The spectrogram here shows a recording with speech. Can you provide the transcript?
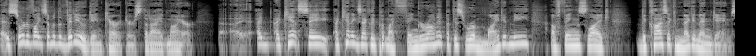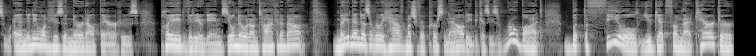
uh, sort of like some of the video game characters that I admire. I, I, I can't say, I can't exactly put my finger on it, but this reminded me of things like the classic Mega Man games. And anyone who's a nerd out there who's played video games, you'll know what I'm talking about. Mega Man doesn't really have much of a personality because he's a robot, but the feel you get from that character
